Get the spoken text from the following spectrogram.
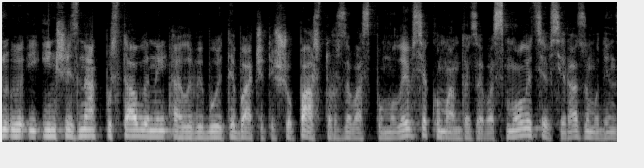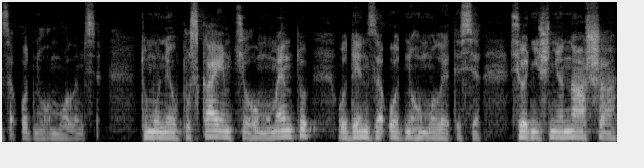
е, інший знак поставлений, але ви будете бачити, що пастор за вас помолився, команда за вас молиться, всі разом один за одного молимося. Тому не опускаємо цього моменту один за одного молитися. Сьогоднішня наша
